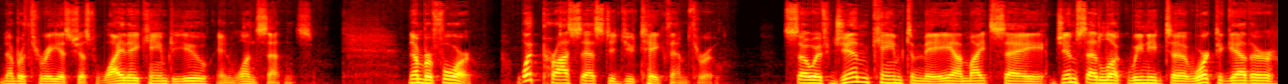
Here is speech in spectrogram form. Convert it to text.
number three, is just why they came to you in one sentence. Number four, what process did you take them through? So if Jim came to me, I might say, Jim said, look, we need to work together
